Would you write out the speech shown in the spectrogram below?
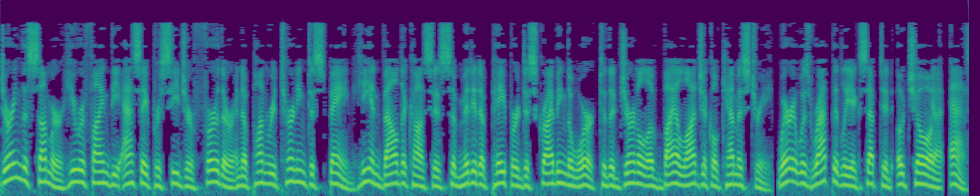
During the summer he refined the assay procedure further and upon returning to Spain he and Valdecasas submitted a paper describing the work to the Journal of Biological Chemistry, where it was rapidly accepted Ochoa, S.,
